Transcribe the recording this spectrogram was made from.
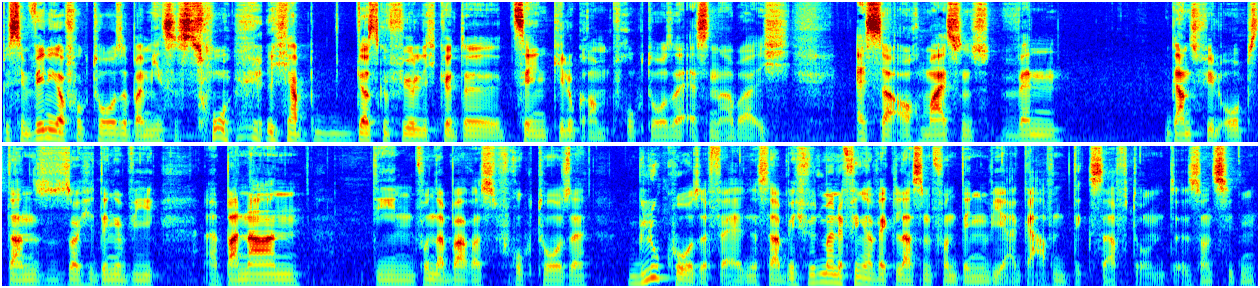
bisschen weniger Fructose, bei mir ist es so, ich habe das Gefühl, ich könnte 10 Kilogramm Fructose essen, aber ich esse auch meistens, wenn ganz viel Obst, dann solche Dinge wie äh, Bananen, die ein wunderbares Fructose Glukoseverhältnis habe. Ich würde meine Finger weglassen von Dingen wie Agavendicksaft und äh, sonstigen,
